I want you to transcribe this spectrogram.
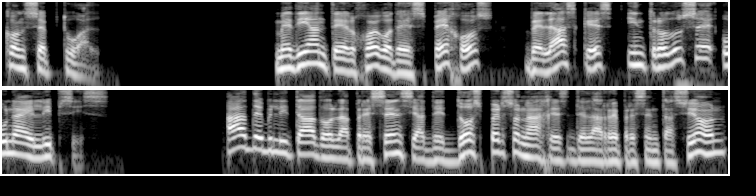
conceptual. Mediante el juego de espejos, Velázquez introduce una elipsis. Ha debilitado la presencia de dos personajes de la representación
